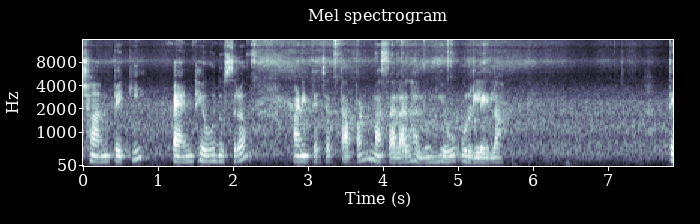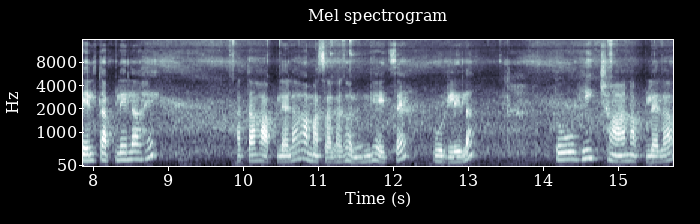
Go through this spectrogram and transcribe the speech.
छानपैकी पॅन ठेवू दुसरं आणि त्याच्यात आपण मसाला घालून घेऊ उरलेला. तेल तापलेलं आहे. आता हा आपल्याला हा मसाला घालून घ्यायचा आहे. उरलेला. तोही छान आपल्याला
